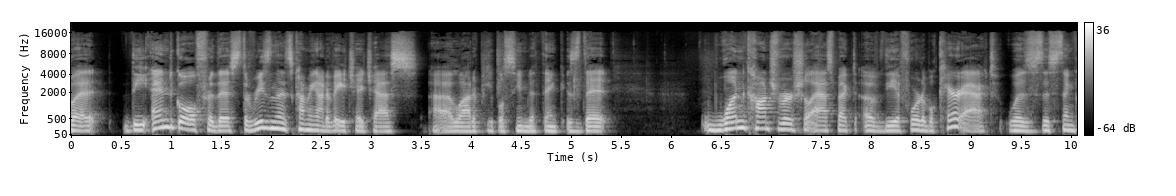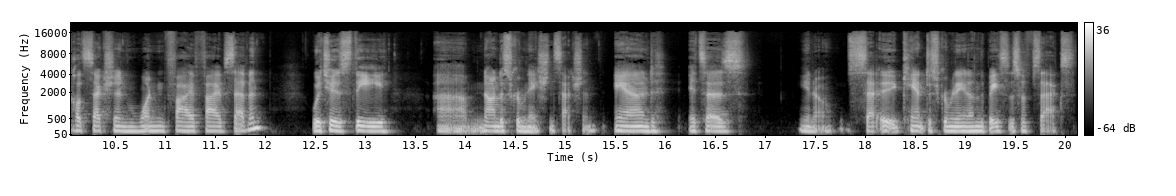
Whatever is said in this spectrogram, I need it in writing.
but the end goal for this the reason that it's coming out of hhs uh, a lot of people seem to think is that one controversial aspect of the Affordable Care Act was this thing called Section 1557, which is the um, non discrimination section. And it says, you know, it can't discriminate on the basis of sex.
